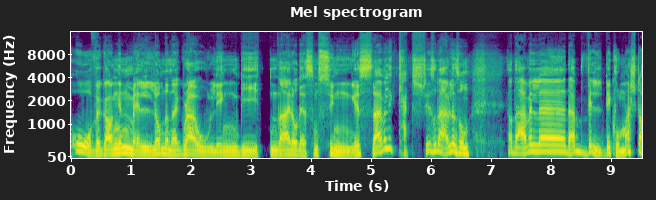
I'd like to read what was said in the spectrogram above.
overgangen mellom denne growling-biten der og det som synges, det er veldig catchy, så det er vel en sånn ja, det er vel eh, Det er veldig kommers, da.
